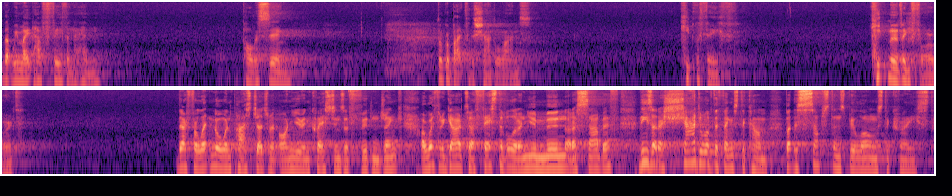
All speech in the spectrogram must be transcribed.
that we might have faith in him. Paul is saying, don't go back to the shadowlands. Keep the faith. Keep moving forward. Therefore, let no one pass judgment on you in questions of food and drink, or with regard to a festival or a new moon or a Sabbath. These are a shadow of the things to come, but the substance belongs to Christ.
